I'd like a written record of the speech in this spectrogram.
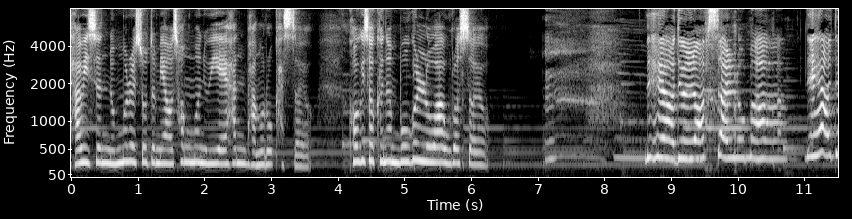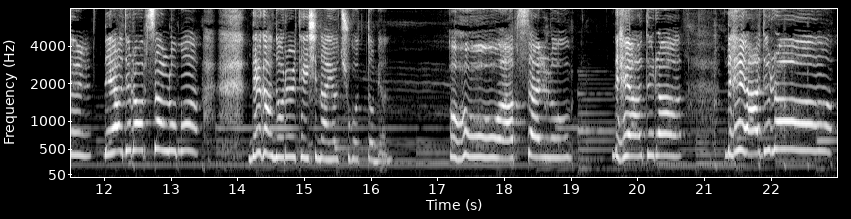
다윗은 눈물을 쏟으며 성문 위에 한 방으로 갔어요. 거기서 그는 목을 놓아 울었어요. 내 아들 압살롬아, 내 아들, 내 아들 압살롬아, 내가 너를 대신하여 죽었다면, 오 압살롬, 내 아들아, 내 아들아.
